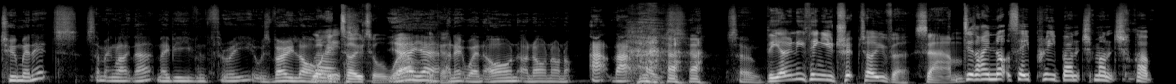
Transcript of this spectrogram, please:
two minutes, something like that, maybe even three. It was very long. What, in Right. total? Yeah, yeah, okay. and it went on and on and on at that pace. so The only thing you tripped over, Sam, Did I not say pre-bunch munch club?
